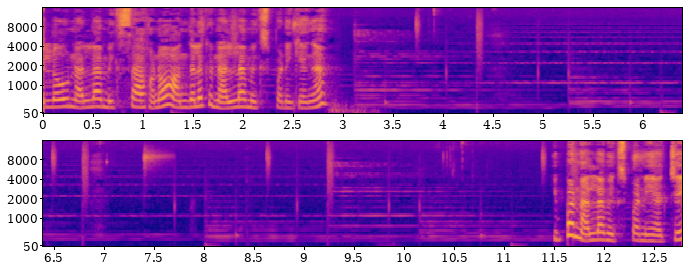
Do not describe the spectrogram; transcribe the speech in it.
எல்லோவும் நல்லா மிக்ஸ் ஆகணும். அந்தளவுக்கு நல்லா மிக்ஸ் பண்ணிக்கோங்க. இப்போ நல்லா மிக்ஸ் பண்ணியாச்சு.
